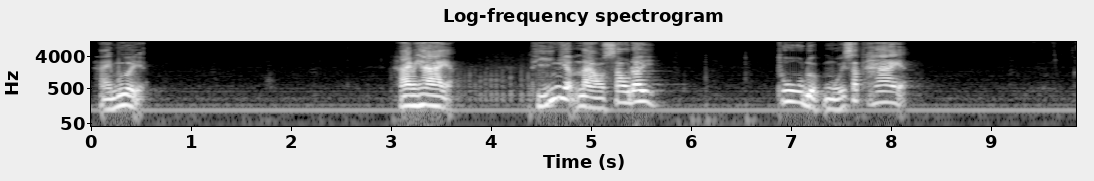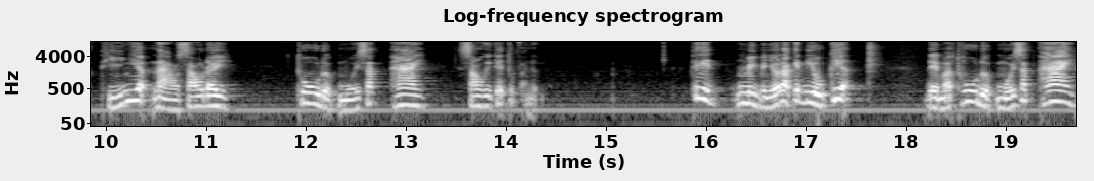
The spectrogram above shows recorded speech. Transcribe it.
20 ạ. 22 ạ. Thí nghiệm nào sau đây thu được muối sắt 2 ạ? Thí nghiệm nào sau đây thu được muối sắt 2 sau khi kết thúc phản ứng? Thế thì mình phải nhớ là cái điều kiện để mà thu được muối sắt 2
